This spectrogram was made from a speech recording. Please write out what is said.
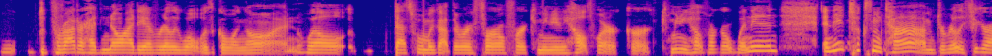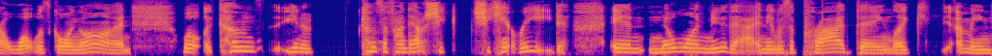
The provider had no idea really what was going on. Well, that's when we got the referral for a community health worker. Community health worker went in and it took some time to really figure out what was going on. Well, it comes, you know, comes to find out she she can't read. And no one knew that. And it was a pride thing. Like i mean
